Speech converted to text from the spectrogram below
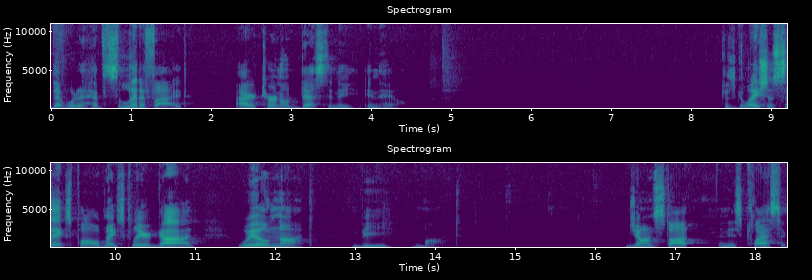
that would have solidified our eternal destiny in hell. Because Galatians 6, Paul makes clear God will not be mocked. John Stott, in his classic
